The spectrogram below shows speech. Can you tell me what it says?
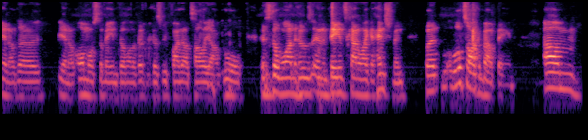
You know the you know almost the main villain of it because we find out Talia al Ghul is the one who's and Bane's kind of like a henchman. But we'll talk about Bane. Um,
